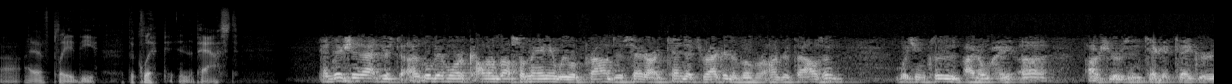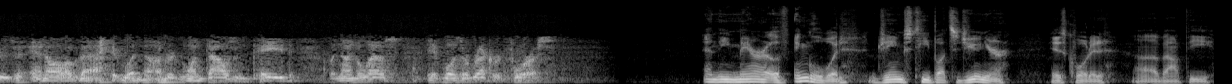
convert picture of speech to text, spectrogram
Uh, I have played the, the clip in the past. In addition to that, just a little bit more color WrestleMania, we were proud to set our attendance record of over 100,000, which includes, by the way, uh, ushers and ticket takers and all of that. It wasn't 101,000 paid, but nonetheless, it was a record for us. And the mayor of Inglewood, James T. Butts Jr., is quoted uh, about the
